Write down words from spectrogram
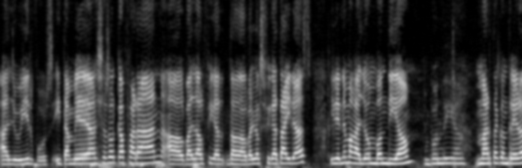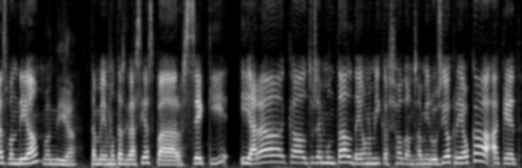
a lluir-vos. I també això és el que faran al Ball, del Figa, del Ball dels Figataires. Irene Magallón, bon dia. Bon dia. Marta Contreras, bon dia. Bon dia. També moltes gràcies per ser aquí. I ara que el Josep Montal deia una mica això, doncs amb il·lusió, creieu que aquest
